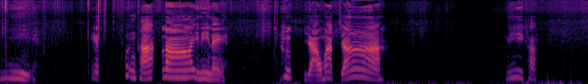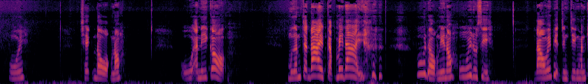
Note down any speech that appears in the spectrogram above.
นี่ เห็ดพึ่งคะลายนี่แน่ยาวมากจ้า นี่ค่ะ โอ้ย เช็คดอกเนาะโอ้อันนี้ก็เหมือนจะได้กับไม่ได้อู้ดอกนี้เนาะอุ้ยดูสิ เดาไม่ผิดจริง ๆ มันเ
